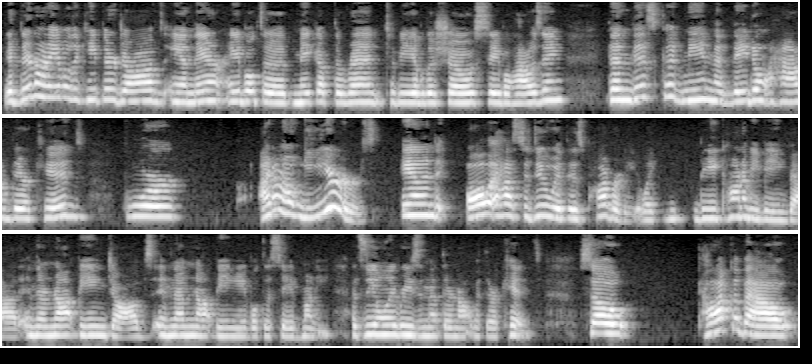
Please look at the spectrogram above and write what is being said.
if they're not able to keep their jobs and they aren't able to make up the rent to be able to show stable housing, then this could mean that they don't have their kids for, I don't know, years. And all it has to do with is poverty, like the economy being bad and there not being jobs and them not being able to save money. That's the only reason that they're not with their kids. So, talk about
